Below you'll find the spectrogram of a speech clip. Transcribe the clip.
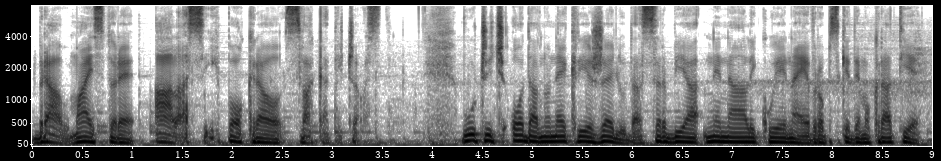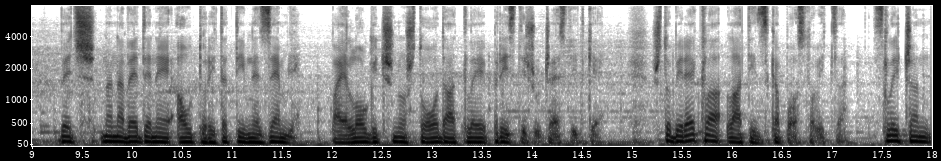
bravo majstore, ala si ih pokrao, svaka ti čast. Vučić odavno ne krije želju da Srbija ne nalikuje na evropske demokratije, već na navedene autoritativne zemlje, pa je logično što odatle pristižu čestitke. Što bi rekla latinska poslovica, sličan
